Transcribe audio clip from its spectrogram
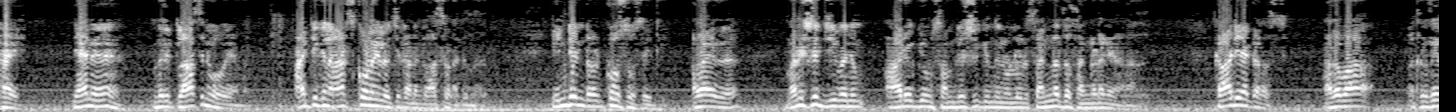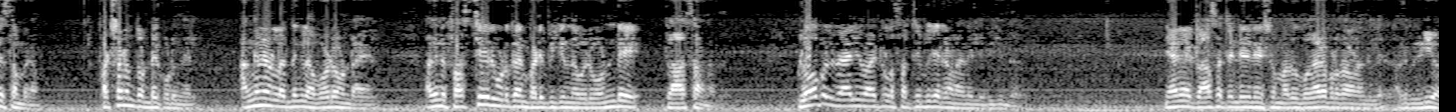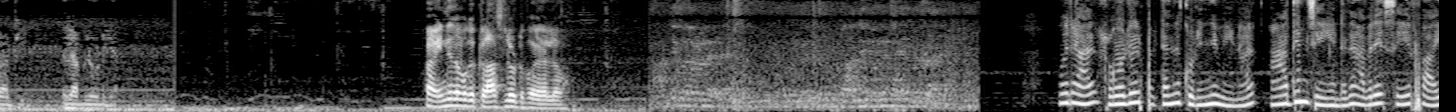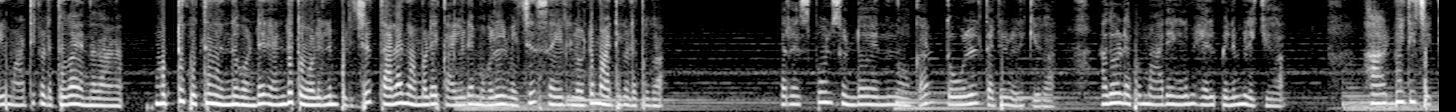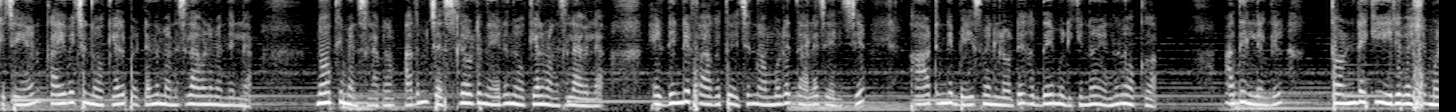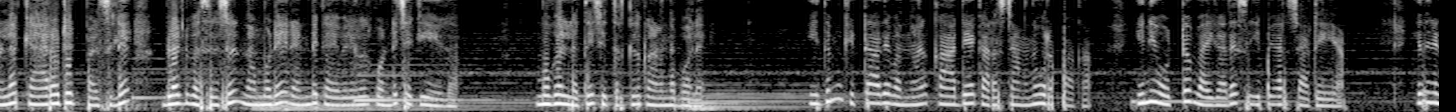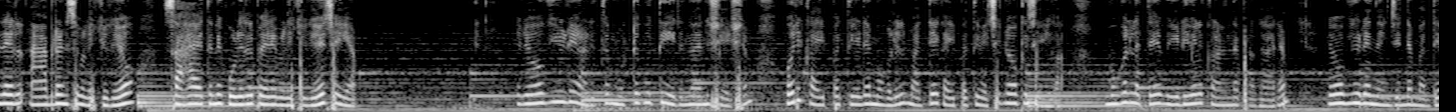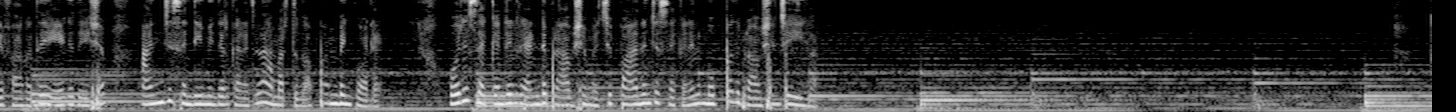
Hi. ഞാൻ ഇന്നൊരു ക്ലാസ്സിന് പോവുകയാണ്. ആറ്റിക്കൽ ആർട്സ് കോളേജിൽ വെച്ചിട്ടാണ് ക്ലാസ് നടക്കുന്നത്. Indian Red Cross Society. അതായത് മനുഷ്യജീവനും ആരോഗ്യവും സംരക്ഷിക്കുന്നതിനുള്ള ഒരു സന്നദ്ധ സംഘടനയാണ് അത് കാർഡിയാക് അറസ്റ്റ് അഥവാ ഹൃദയസ്തംഭനം ഭക്ഷണം തൊണ്ടേ കൊടുങ്ങൽ അങ്ങനെയുള്ള എന്തെങ്കിലും അപകടം ഉണ്ടായാൽ അതിന് ഫസ്റ്റ് എയ്ഡ് കൊടുക്കാൻ പഠിപ്പിക്കുന്ന ഒരു വൺ ക്ലാസ് ആണത് ഗ്ലോബൽ വാല്യൂ ആയിട്ടുള്ള സർട്ടിഫിക്കറ്റ് ആണ് അതിന് ലഭിക്കുന്നത്. ഞാൻ ക്ലാസ് അറ്റൻഡ് ചെയ്തതിനു ശേഷം അത് ഉപകാരപ്രദമാണെങ്കിൽ അത് വീഡിയോ ആക്കി. ഇതിൽ അപ്ലോഡ് ചെയ്യാം. ആ ഇനി നമുക്ക് ക്ലാസ്സിലോട്ട് പോയാലോ? ഒരാൾ റോഡിൽ പെട്ടെന്ന് കുഴിഞ്ഞു വീണാൽ ആദ്യം ചെയ്യേണ്ടത് അവരെ സേഫായി മാറ്റിക്കിടത്തുക എന്നതാണ്. മുട്ടുകുത്തി നിന്നുകൊണ്ട് രണ്ട് തോളിലും പിടിച്ച് തല നമ്മുടെ കൈയുടെ മുകളിൽ വെച്ച് സൈഡിലോട്ട് മാറ്റിക്കിടത്തുക. റെസ്പോൺസ് ഉണ്ടോ എന്ന് നോക്കാൻ തോളിൽ തട്ടി വിളിക്കുക. അതോടൊപ്പം ആരെങ്കിലും ഹെൽപ്പിനും വിളിക്കുക. ഹാർട്ട് ബീറ്റ് ചെക്ക് ചെയ്യാൻ കൈവച്ച് നോക്കിയാൽ പെട്ടെന്ന് മനസ്സിലാവണമെന്നില്ല. നോക്കി മനസ്സിലാക്കണം. അതും ചെസ്റ്റിലോട്ട് നേരെ നോക്കിയാൽ മനസ്സിലാവില്ല. ഹെഡിന്റെ ഭാഗത്ത് വെച്ച് നമ്മുടെ തല ചരിച്ച് ഹാർട്ടിന്റെ ബേസ്മെന്റിലോട്ട് ഹൃദയം ഇടിക്കുന്നോ എന്ന് നോക്കുക. അതില്ലെങ്കിൽ തൊണ്ടയ്ക്ക് ഇരുവശമുള്ള കാരോട്ടഡ് പൾസിലെ ബ്ലഡ് വെസൽസിൽ നമ്മുടെ രണ്ട് കൈവരികൾ കൊണ്ട് ചെക്ക് ചെയ്യുക. മുകളിലത്തെ ചിത്രത്തിൽ കാണുന്ന പോലെ. ഇതും കിട്ടാതെ വന്നാൽ കാർഡിയക് അറസ്റ്റ് ആണെന്ന് ഉറപ്പാക്കാം. ഇനി ഒട്ടും വൈകാതെ സി പി ആർ സ്റ്റാർട്ട് ചെയ്യാം. ഇതിനിടയിൽ ആംബുലൻസ് വിളിക്കുകയോ സഹായത്തിന് കൂടുതൽ പേരെ വിളിക്കുകയോ ചെയ്യാം. രോഗിയുടെ അടുത്ത് മുട്ടുകുത്തി ഇരുന്നതിന് ശേഷം ഒരു കൈപ്പത്തിയുടെ മുകളിൽ മറ്റേ കൈപ്പത്തി വെച്ച് ലോക്ക് ചെയ്യുക. മുകളിലത്തെ വീഡിയോയിൽ കാണുന്ന പ്രകാരം രോഗിയുടെ നെഞ്ചിന്റെ മധ്യഭാഗത്ത് ഏകദേശം അഞ്ച് സെന്റിമീറ്റർ കനത്തിൽ അമർത്തുക പമ്പിംഗ് പോലെ. ഒരു സെക്കൻഡിൽ രണ്ട് പ്രാവശ്യം വെച്ച് പതിനഞ്ച് സെക്കൻഡിൽ മുപ്പത് പ്രാവശ്യം ചെയ്യുക.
